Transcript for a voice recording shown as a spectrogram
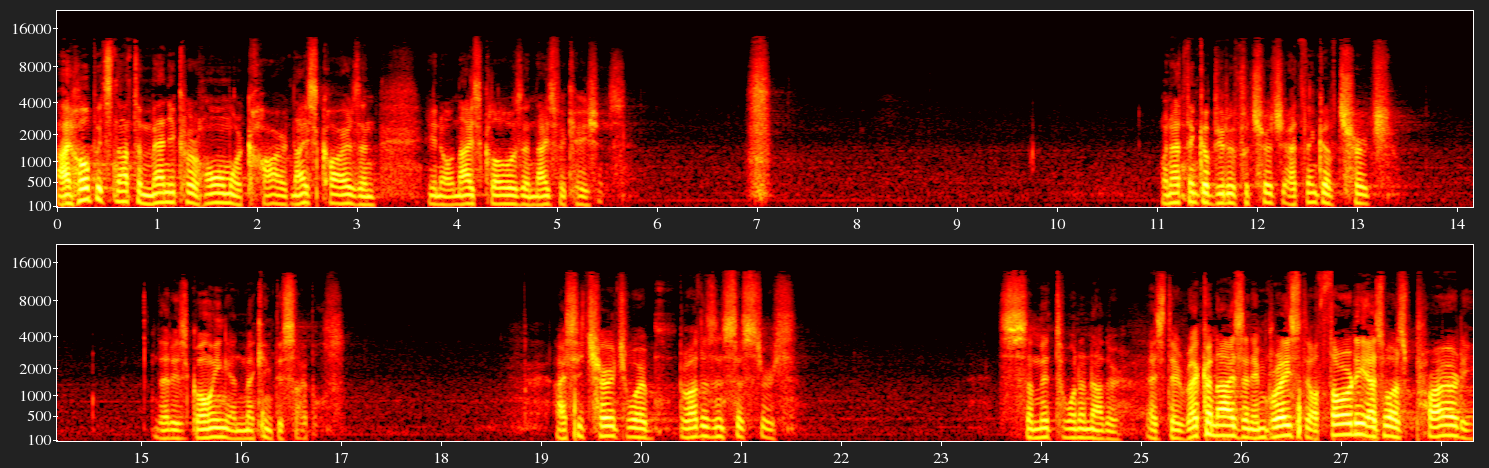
I hope it's not the manicure home or car, nice cars and you know, nice clothes and nice vacations. When I think of beautiful church, I think of church that is going and making disciples. I see church where brothers and sisters submit to one another as they recognize and embrace the authority as well as priority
